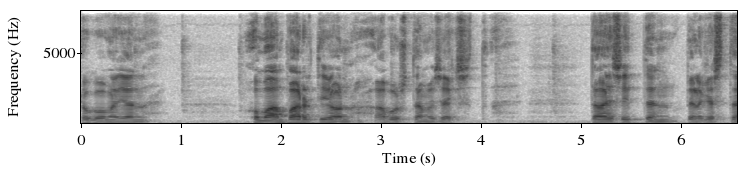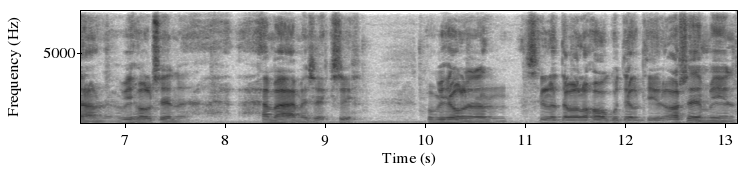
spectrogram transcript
joko meidän oman partion avustamiseksi tai sitten pelkästään vihollisen hämäämiseksi, kun vihollinen sillä tavalla houkuteltiin asemiin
